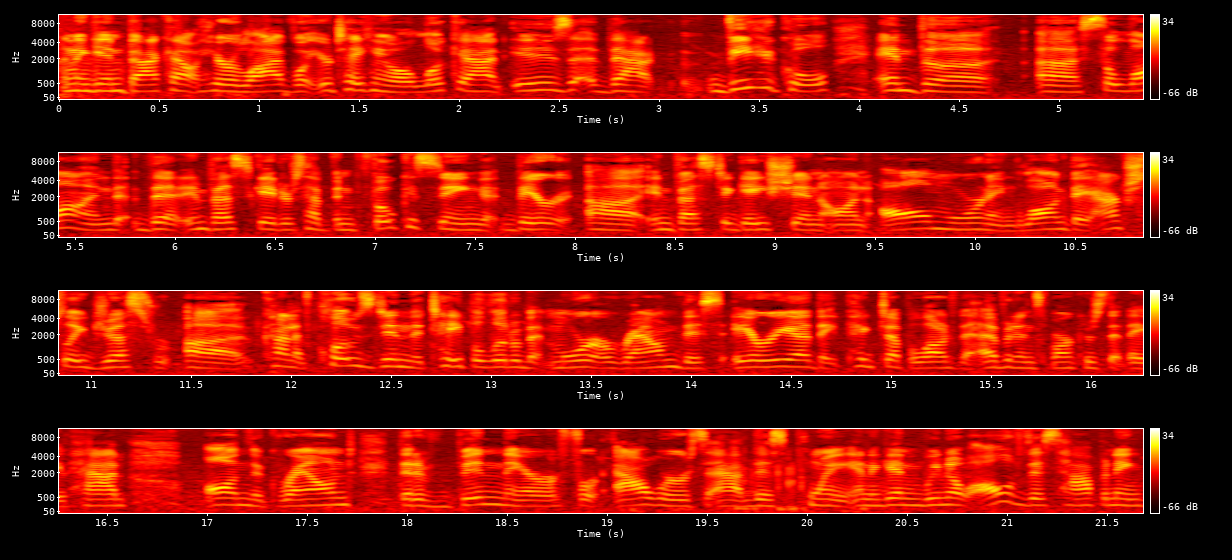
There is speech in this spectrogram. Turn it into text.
And again, back out here live, what you're taking a look at is that vehicle and the uh, salon that investigators have been focusing their uh, investigation on all morning long. They actually just uh, kind of closed in the tape a little bit more around this area. They picked up a lot of the evidence markers that they've had on the ground that have been there for hours at this point. And again, we know all of this happening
